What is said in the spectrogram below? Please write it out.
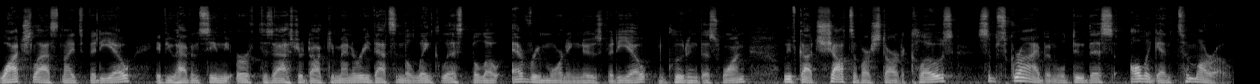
Watch last night's video. If you haven't seen the Earth disaster documentary, that's in the link list below every morning news video, including this one. We've got shots of our star to close. Subscribe and we'll do this all again tomorrow.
